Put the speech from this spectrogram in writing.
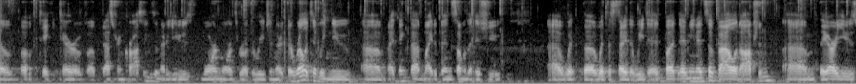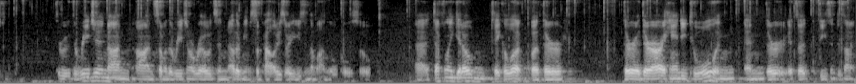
of, of taking care of uh, pedestrian crossings, and they're used more and more throughout the region. They're, they're relatively new. Um, I think that might have been some of the issue uh, with the with the study that we did. But I mean, it's a valid option. Um, they are used through the region on on some of the regional roads, and other municipalities are using them on local. So uh, definitely get out and take a look. But they're they're they are a handy tool, and and they're it's a decent design.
